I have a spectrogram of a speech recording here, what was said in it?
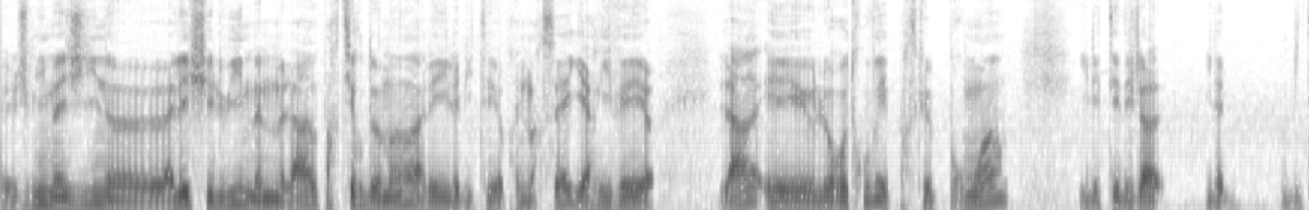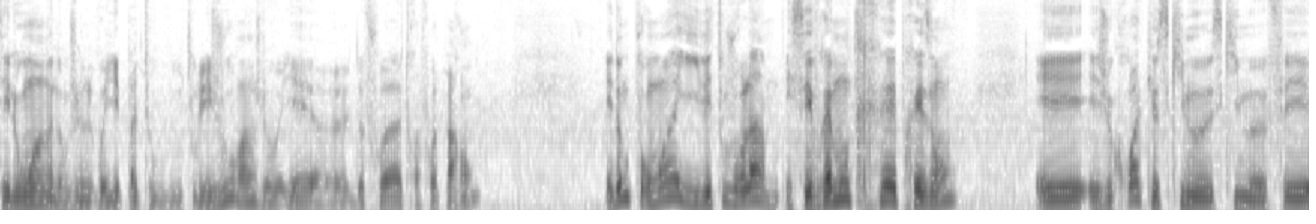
euh, je m'imagine euh, aller chez lui, même là, partir demain, aller, il habitait près de Marseille, arriver euh, là et le retrouver. Parce que pour moi, il était déjà, il habitait loin, donc je ne le voyais pas tous les jours, hein, je le voyais deux fois, trois fois par an. Et donc pour moi, il est toujours là. Et c'est vraiment très présent. Et, je crois que ce qui me, ce qui me fait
